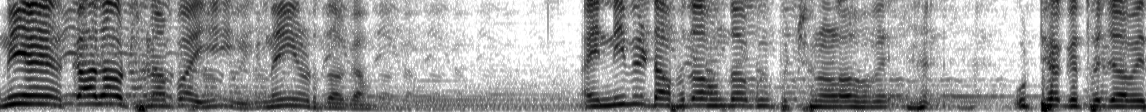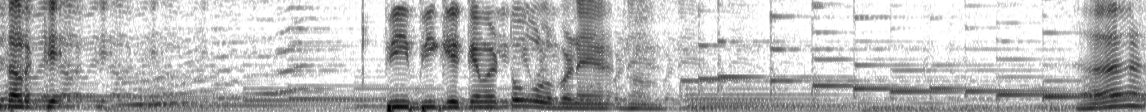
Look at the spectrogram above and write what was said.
ਨਹੀਂ ਕਾਹਦਾ ਉੱਠਣਾ ਭਾਈ? ਨਹੀਂ ਉੱਠਦਾਗਾ। ਇੰਨੀ ਵੀ ਡੱਫਦਾ ਹੁੰਦਾ ਕੋਈ ਪੁੱਛਣ ਵਾਲਾ ਹੋਵੇ। ਉੱਠਿਆ ਕਿੱਥੋਂ ਜਾਵੇ ਤੜਕੇ? ਪੀ ਪੀ ਕੇ ਕਿਵੇਂ ਢੋਲ ਬਣਿਆ? ਹੈ।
